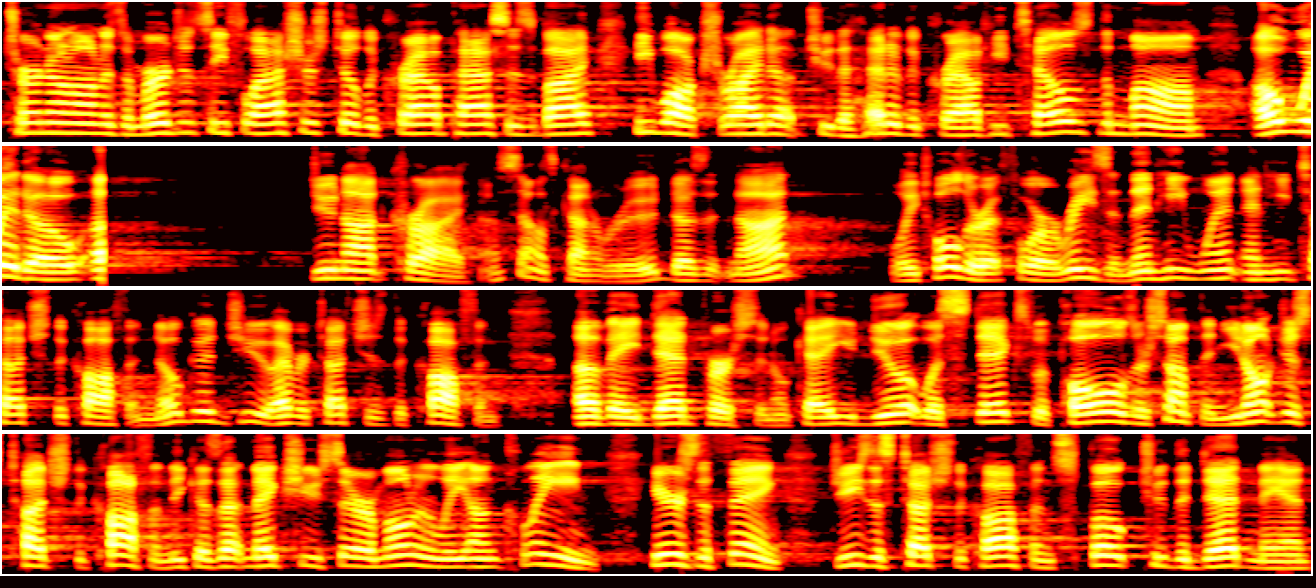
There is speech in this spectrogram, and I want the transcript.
turning on his emergency flashers till the crowd passes by, he walks right up to the head of the crowd. He tells the mom, a widow, do not cry. That sounds kind of rude, does it not? Well, he told her it for a reason. Then he went and he touched the coffin. No good Jew ever touches the coffin of a dead person, okay? You do it with sticks, with poles, or something. You don't just touch the coffin because that makes you ceremonially unclean. Here's the thing Jesus touched the coffin, spoke to the dead man,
